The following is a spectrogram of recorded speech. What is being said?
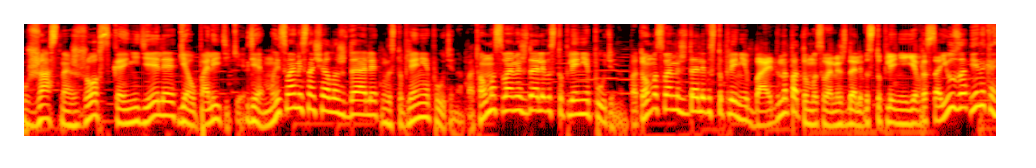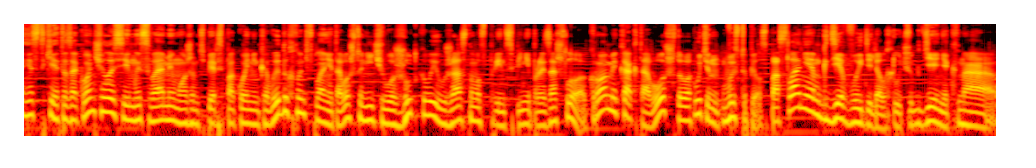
ужасная, жесткая неделя геополитики, где мы с вами сначала ждали выступления Путина, потом мы с вами ждали выступления Путина, потом мы с вами ждали выступления Байдена, потом мы с вами ждали выступления Евросоюза, и наконец-таки это закончилось, и мы с вами можем теперь спокойненько выдохнуть в плане того, что ничего жуткого и ужасного в принципе не произошло, кроме как того, что Путин выступил с посланием, где выделил кучу денег на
